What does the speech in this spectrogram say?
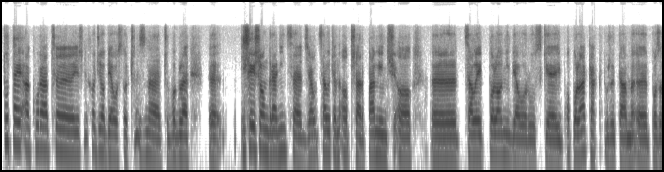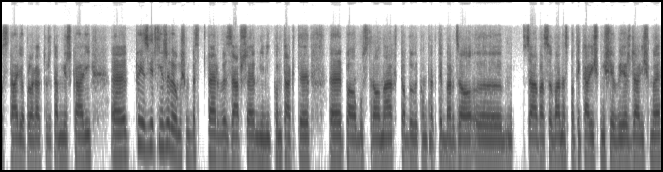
tutaj akurat, e, jeśli chodzi o Białostoczyznę, czy w ogóle e, dzisiejszą granicę, cały ten obszar, pamięć o całej Polonii białoruskiej, o Polakach, którzy tam pozostali, o Polakach, którzy tam mieszkali, tu jest wiecznie żywy, bo myśmy bez przerwy zawsze mieli kontakty po obu stronach. To były kontakty bardzo zaawansowane, spotykaliśmy się, wyjeżdżaliśmy,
